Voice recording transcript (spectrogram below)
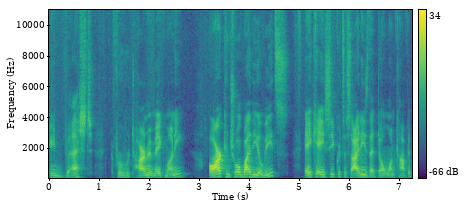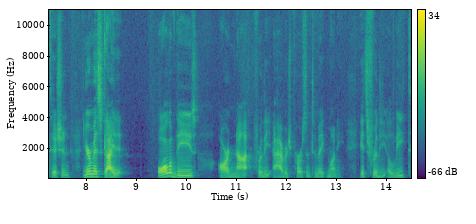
invest for retirement, make money, are controlled by the elites, aka secret societies that don't want competition, you're misguided. All of these are not for the average person to make money. It's for the elite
